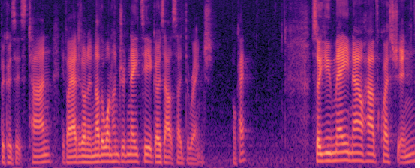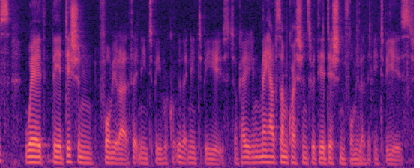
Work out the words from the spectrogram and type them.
because it's tan. If I added on another 180, it goes outside the range. Okay? So you may now have questions with the addition formula that need to be that need to be used. Okay, you may have some questions with the addition formula that need to be used.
